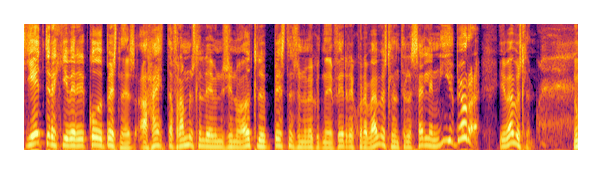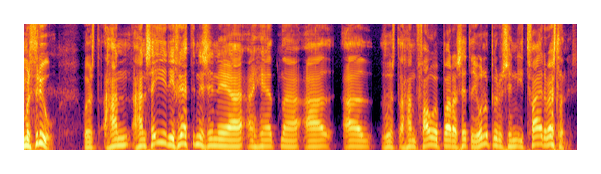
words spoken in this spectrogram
getur ekki verið góðu business að hætta framlýslulefinu sínu og öllu businessunum einhvern veginn fyrir einhverja vefvislun til að selja nýju bjóra í vefvislun. Nummer þrjú, veist, hann, hann segir í fréttinni sinni að, að, hérna, að, að, veist, að hann fái bara að setja jólubjóru sinn í tvær veslanir.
